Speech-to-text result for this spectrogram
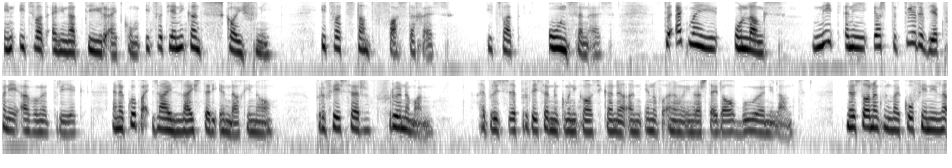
en iets wat uit die natuur uitkom, iets wat jy nie kan skuif nie. Iets wat standvastig is, iets wat onsin is. Toe ek my onlangs net in die eerste tweede week van die Ouwingerd projek en ek koop hy luister eendag hierna. Professor Vroneman Hy is 'n professor in kommunikasiekunde aan een of ander universiteit daar bo in die land. Nou staan ek met my koffie in die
